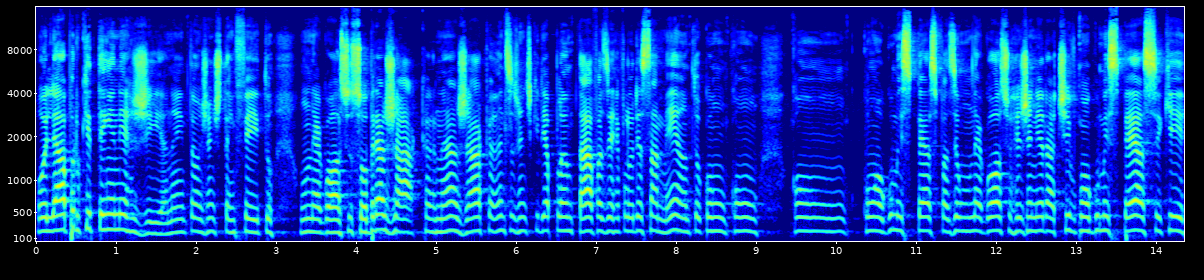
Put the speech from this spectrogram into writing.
olhar para o que tem energia. Né? Então, a gente tem feito um negócio sobre a jaca. Né? A jaca, antes a gente queria plantar, fazer reflorescimento com, com, com, com alguma espécie, fazer um negócio regenerativo com alguma espécie que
